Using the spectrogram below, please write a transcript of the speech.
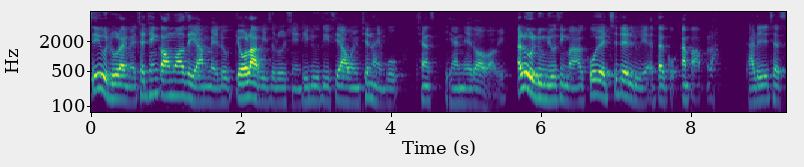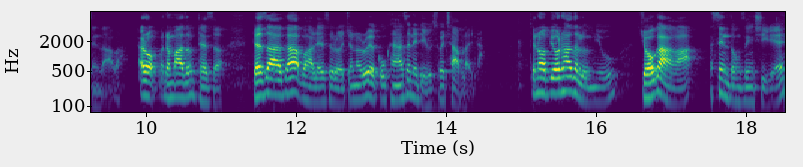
ဆေးကိုထိုးလိုက်မယ်ချက်ချင်းကောင်းသွားစေရမယ်လို့ပြောလာပြီဆိုလို့ရှိရင်ဒီလူဒီဆရာဝန်ဖြစ်နိုင်ဖို့ chance ရန်နေတော့ပါပြီအဲ့လိုလူမျိုးစီမှာကိုယ့်ရဲ့ချစ်တဲ့လူရဲ့အသက်ကိုအပ်ပါမလားဒါလေးတစ်ချက်စဉ်းစားပါအဲ့တော့ပထမဆုံး desert desert ကဘာလဲဆိုတော့ကျွန်တော်တို့ရဲ့ကိုယ်ခံအားစနစ်တွေကိုဆွဲချပလိုက်တာကျွန်တော်ပြောထားသလိုမျိုးယောဂကအဆင့်၃ဆင့်ရှိတယ်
